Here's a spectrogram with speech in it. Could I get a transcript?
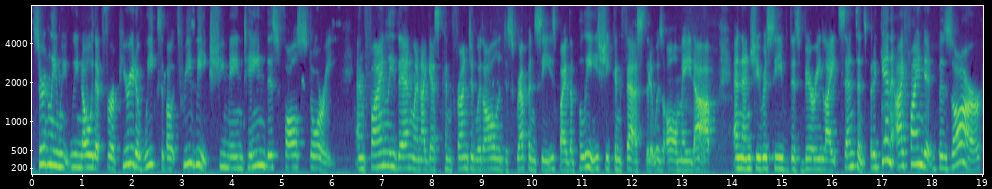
Certainly, we, we know that for a period of weeks, about three weeks, she maintained this false story. And finally, then, when I guess confronted with all the discrepancies by the police, she confessed that it was all made up. And then she received this very light sentence. But again, I find it bizarre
